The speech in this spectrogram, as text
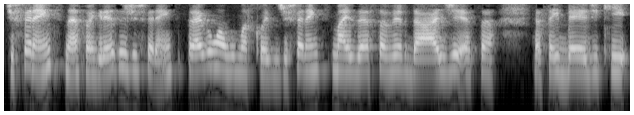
diferentes, né? São igrejas diferentes, pregam algumas coisas diferentes, mas essa verdade, essa, essa ideia de que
